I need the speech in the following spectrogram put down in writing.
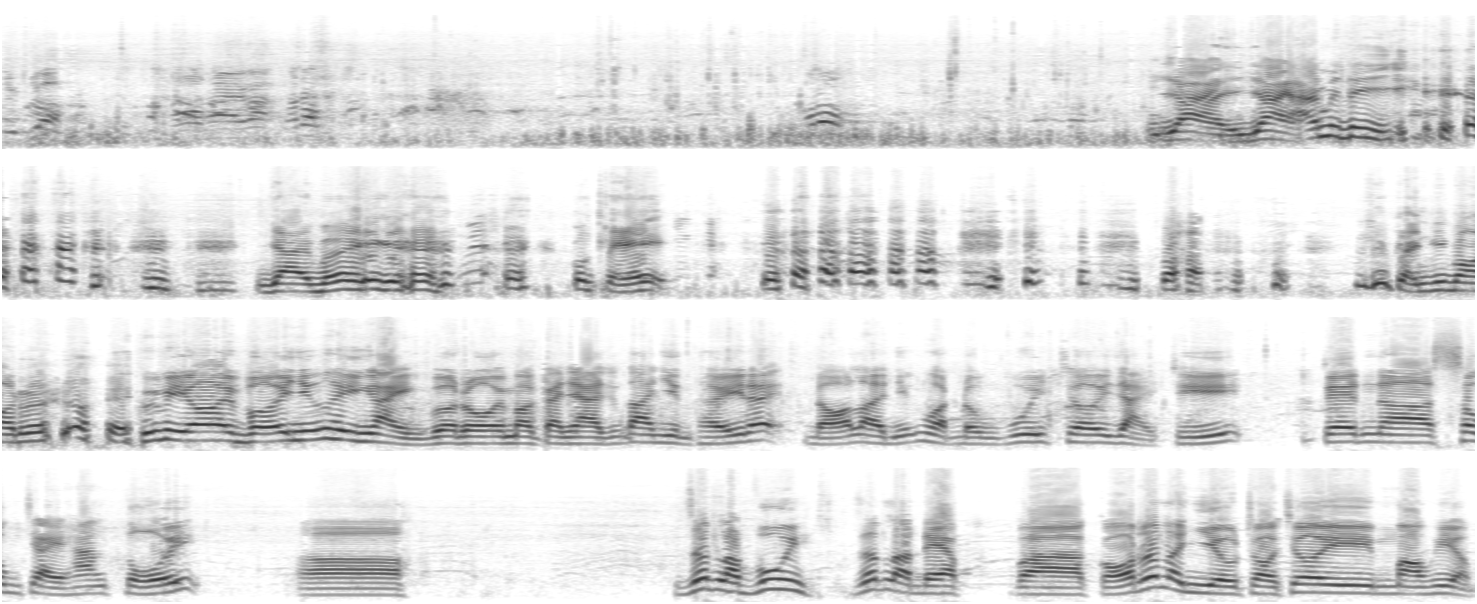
Được chưa? Một, hai, ba, bắt đầu. Bắt đầu. dài dài 20 tỷ dài bơi quốc tế Sức cảnh bị bò rồi Quý vị ơi, với những hình ảnh vừa rồi mà cả nhà chúng ta nhìn thấy đấy, đó là những hoạt động vui chơi giải trí trên ờ, sông chảy hang tối. Ờ, rất là vui, rất là đẹp và có rất là nhiều trò chơi mạo hiểm.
